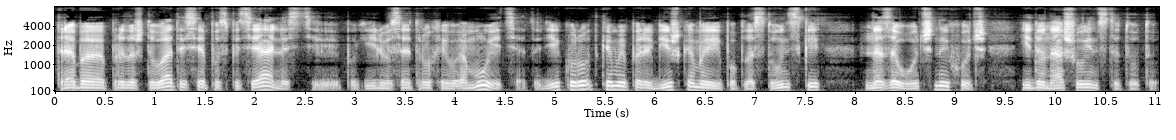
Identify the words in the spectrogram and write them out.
Треба прилаштуватися по спеціальності, поки все трохи вгамується, тоді короткими перебіжками і по-пластунськи на заочний, хоч і до нашого інституту.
